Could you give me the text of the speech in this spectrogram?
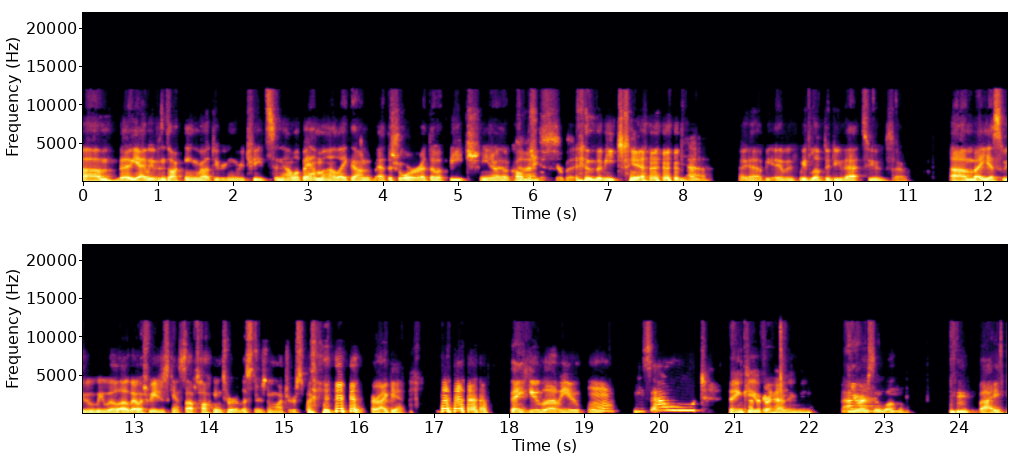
Um, but yeah, we've been talking about doing retreats in Alabama, like on at the shore, at the beach. You know, I don't call nice. it the shore here, but the beach. Yeah. Yeah. Yeah. We'd love to do that too. So, um, but yes, we we will. Oh gosh, we just can't stop talking to our listeners and watchers, or I can't. Thank you. Love you. Mm, peace out. Thank you for having me. Bye. You are so welcome. Bye.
